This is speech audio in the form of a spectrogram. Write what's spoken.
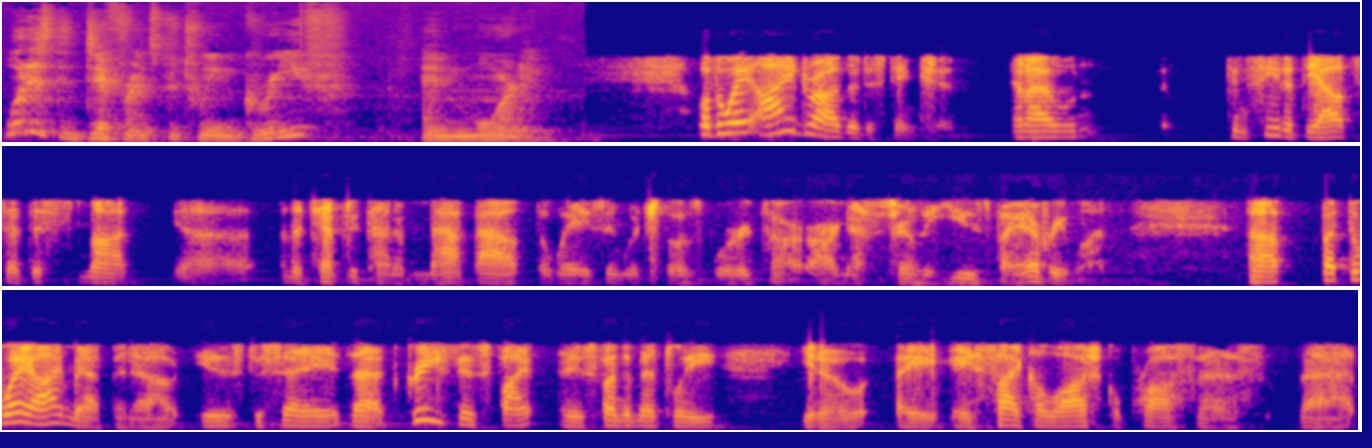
What is the difference between grief and mourning? Well, the way I draw the distinction and I will concede at the outset this is not uh, an attempt to kind of map out the ways in which those words are, are necessarily used by everyone. Uh, but the way I map it out is to say that grief is, fi- is fundamentally, you know, a, a psychological process that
